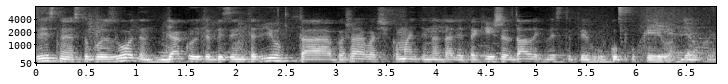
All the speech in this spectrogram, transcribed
звісно, я з тобою згоден. Дякую тобі за інтерв'ю та бажаю вашій команді надалі таких же вдалих виступів у Кубку Києва. Дякую.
